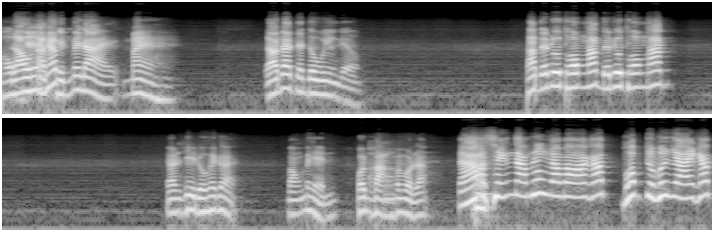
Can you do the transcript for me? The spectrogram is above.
โอเราเคตัดครับสินไม่ได้ แม่เราได้แต่ดูอย่างเดียว ครับเดี๋ยวดูธงครับ เดี๋ยวดูธงครับเจ้าหน้าที่ดูให้ด้วยมองไม่เห็น คนบังไปหมดแล้ว นะสิงห์ดำลุงนาวาครับ พบจุดพึ่งใหญ่ครับ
